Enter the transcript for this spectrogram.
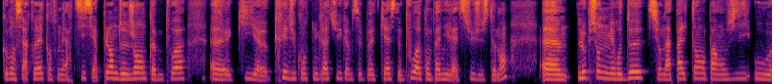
comment se faire connaître quand on est artiste. Il y a plein de gens comme toi euh, qui créent du contenu gratuit comme ce podcast pour accompagner là-dessus justement. L'option numéro deux, si on n'a pas le temps, pas envie ou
